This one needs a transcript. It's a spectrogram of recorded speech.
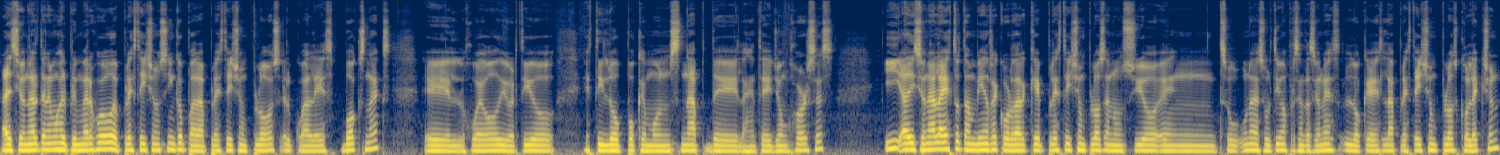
Adicional tenemos el primer juego de PlayStation 5 para PlayStation Plus, el cual es Boxnax, el juego divertido estilo Pokémon Snap de la gente de John Horses. Y adicional a esto también recordar que PlayStation Plus anunció en una de sus últimas presentaciones lo que es la PlayStation Plus Collection,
